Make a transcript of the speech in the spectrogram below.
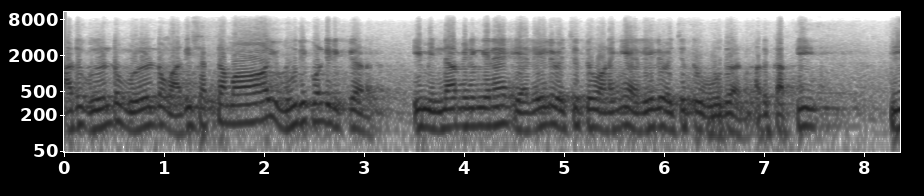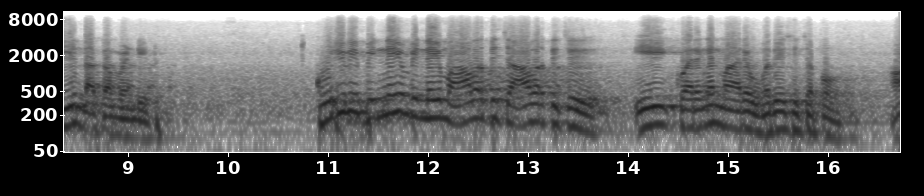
അത് വീണ്ടും വീണ്ടും അതിശക്തമായി ഊതിക്കൊണ്ടിരിക്കുകയാണ്. ഈ മിന്നാമിനിങ്ങിനെ ഇലയിൽ വെച്ചിട്ട് ഉണങ്ങി ഇലയിൽ വെച്ചിട്ട് ഊതുകയാണ്. അത് കത്തി തീ ഉണ്ടാക്കാൻ വേണ്ടിയിട്ട്. കുരുവി പിന്നെയും പിന്നെയും ആവർത്തിച്ച് ആവർത്തിച്ച് ഈ കുരങ്ങന്മാരെ ഉപദേശിച്ചപ്പോ ആ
